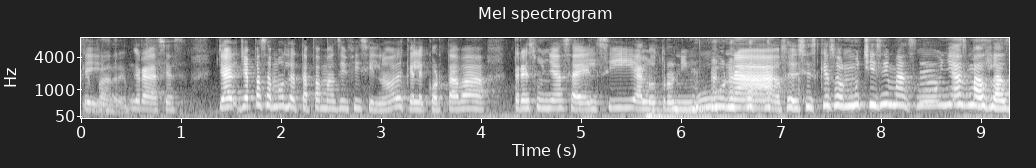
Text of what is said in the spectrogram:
qué padre. Gracias. Ya, ya pasamos la etapa más difícil, ¿no? De que le cortaba tres uñas a él sí, al otro ninguna, o sea, si es que son muchísimas uñas más las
